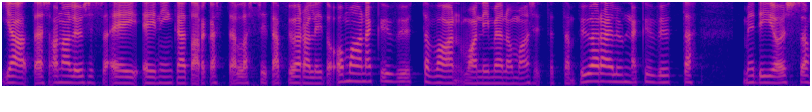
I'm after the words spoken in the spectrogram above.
Ja tässä analyysissä ei, ei niinkään tarkastella sitä pyöräliiton omaa näkyvyyttä, vaan, vaan nimenomaan sitten tämän pyöräilyn näkyvyyttä medioissa.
